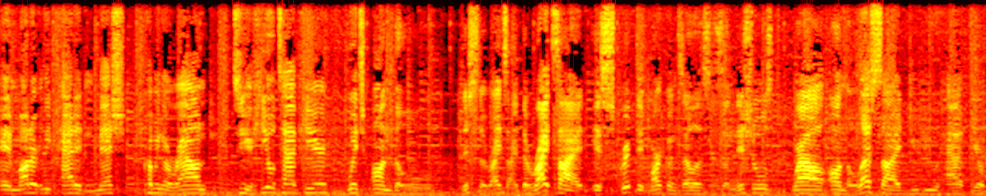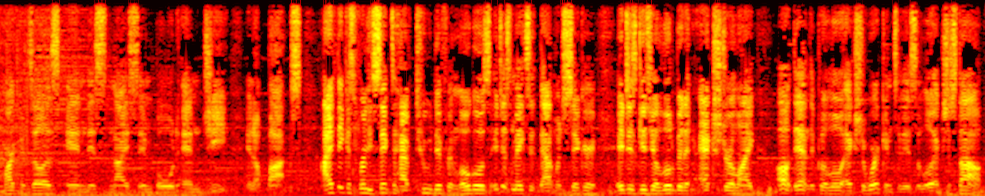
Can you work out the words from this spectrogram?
and moderately padded mesh coming around to your heel tab here, which on the this is the right side. The right side is scripted Mark Gonzales's initials, while on the left side, you do have your Mark Gonzales in this nice and bold MG in a box. I think it's really sick to have two different logos. It just makes it that much sicker. It just gives you a little bit of extra like, oh damn, they put a little extra work into this, a little extra style.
